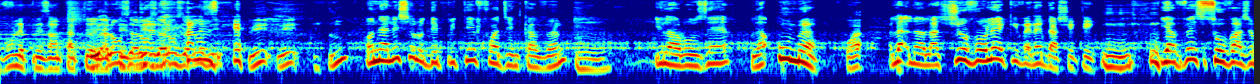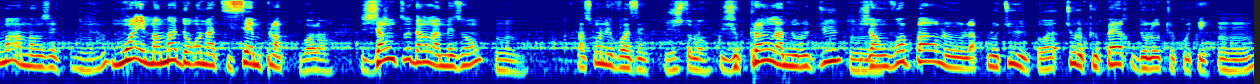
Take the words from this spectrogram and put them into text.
Vous, les présentateurs. Oui, allons-y, allons-y, allons-y, allons-y. Oui, oui. On est allé chez le député Fouadjen Calvin. Il arrosait la Houmer, Ouais. la, la, la Chevrolet qu'il venait d'acheter. Il y avait sauvagement à manger. Moi et maman, on a tissé un plan. Voilà. J'entre dans la maison parce qu'on est voisins. Justement. Je prends la nourriture, j'envoie par le- la clôture. Ouais. Tu récupères de l'autre côté. Mhm.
